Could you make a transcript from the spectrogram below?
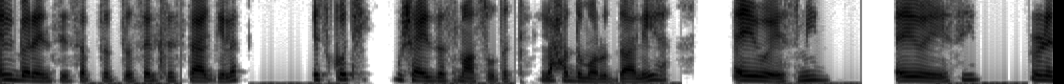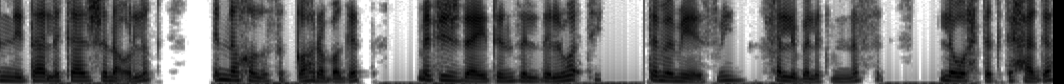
البرنسيسة بتتصل تستعجلك. اسكتي مش عايزة أسمع صوتك لحد ما ارد عليها. أيوه ياسمين أيوه ياسين. رنيت عليك عشان أقولك إن خلاص الكهرباء جت. مفيش داعي تنزل دلوقتي. تمام يا ياسمين خلي بالك من نفسك. لو احتجتي حاجة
